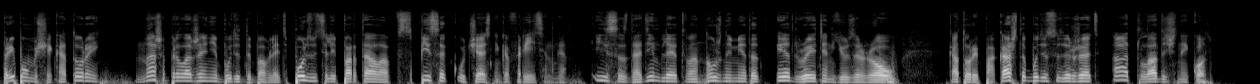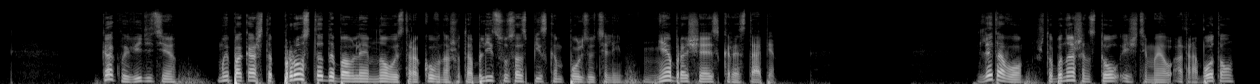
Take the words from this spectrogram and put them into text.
при помощи которой наше приложение будет добавлять пользователей портала в список участников рейтинга. И создадим для этого нужный метод addRatingUserRow, который пока что будет содержать отладочный код. Как вы видите, мы пока что просто добавляем новую строку в нашу таблицу со списком пользователей, не обращаясь к REST Для того, чтобы наш install HTML отработал,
